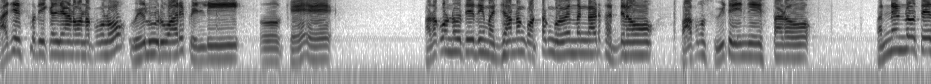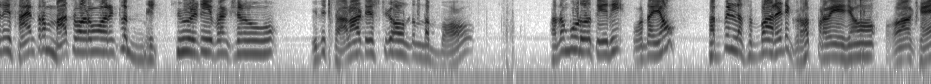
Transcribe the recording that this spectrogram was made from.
రాజేశ్వరి కళ్యాణ మండపంలో వేలూరు వారి పెళ్ళి ఓకే. పదకొండవ తేదీ మధ్యాహ్నం కొట్టం గోవిందం గారి తద్దినం పాపం స్వీట్ ఏం చేయిస్తాడో. పన్నెండవ తేదీ సాయంత్రం మాచవరం వారింట్లో మెచ్యూరిటీ ఫంక్షన్. ఇది చాలా టేస్ట్గా ఉంటుందబ్బా. పదమూడవ తేదీ ఉదయం సబ్బిళ్ళ సుబ్బారెడ్డి గృహప్రవేశం. ఓకే.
